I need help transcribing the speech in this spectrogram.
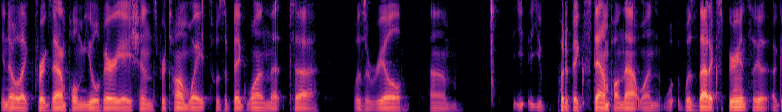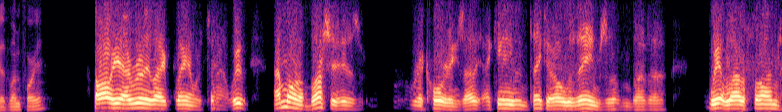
you know, like for example, Mule Variations for Tom Waits was a big one that uh, was a real. Um, you, you put a big stamp on that one. W- was that experience a, a good one for you? Oh yeah, I really like playing with Tom. We I'm on a bunch of his recordings. I I can't even think of all the names of them, but uh, we have a lot of fun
